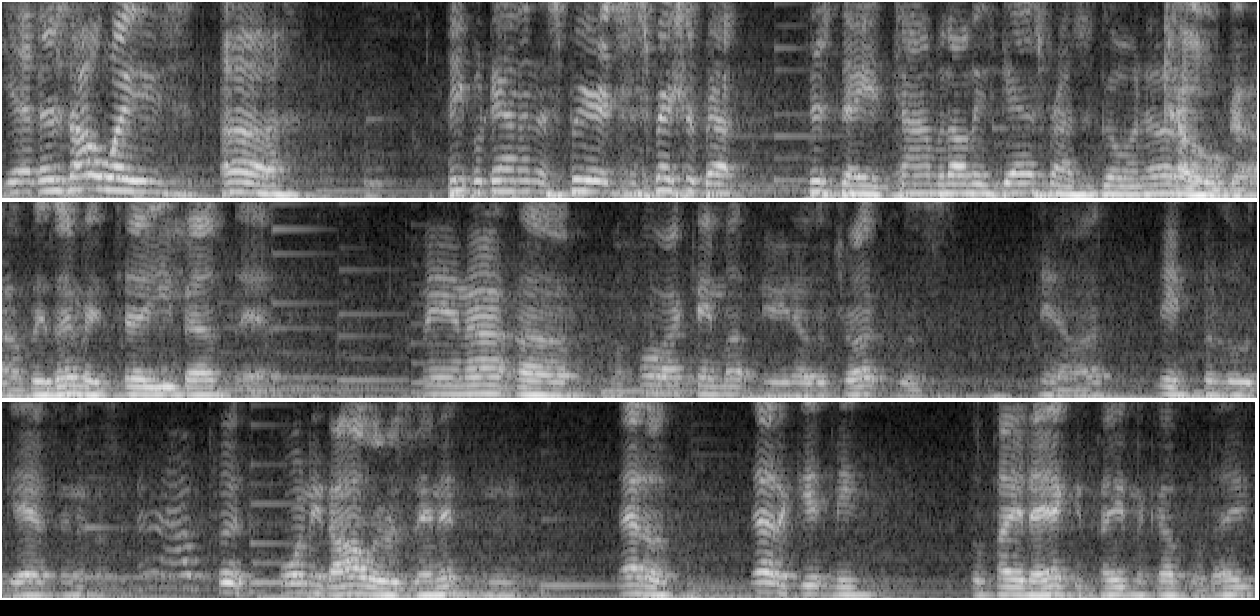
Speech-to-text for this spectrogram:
Yeah, there's always uh, people down in the spirits, especially about this day and time with all these gas prices going up. Oh golly, let me tell you about that. Man, I uh before I came up here, you know, the truck was you know, I need to put a little gas in it. I said, I'll put twenty dollars in it and that'll that'll get me till payday. I get paid in a couple of days.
